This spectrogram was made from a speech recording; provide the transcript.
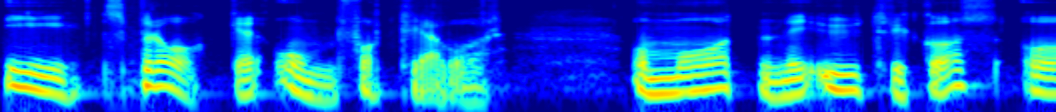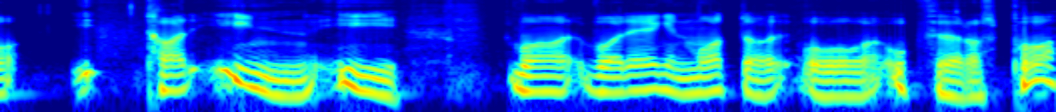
i språket om fortida vår. Og måten vi uttrykker oss og tar inn i vår, vår egen måte å, oppføre oss på,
